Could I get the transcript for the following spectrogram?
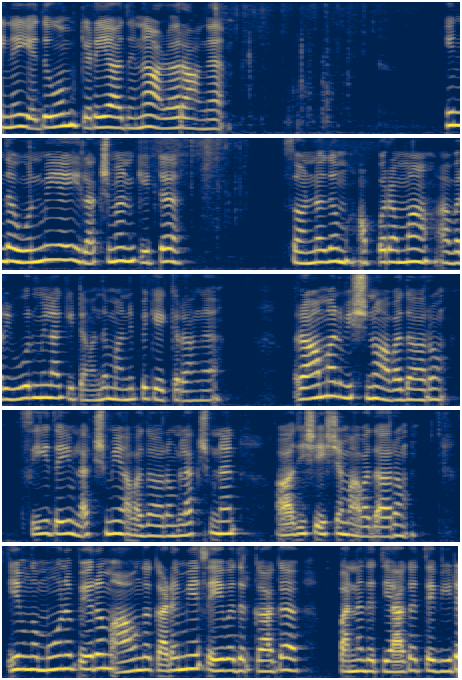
இணை எதுவும் கிடையாதுன்னு அழறாங்க. இந்த உண்மையை லக்ஷ்மணன் கிட்ட சொன்னதும் அப்புறமா அவர் ஊர்மிளா கிட்ட வந்து மன்னிப்பு கேட்குறாங்க ராமர் விஷ்ணு அவதாரம், சீதை லக்ஷ்மி அவதாரம், லக்ஷ்மணன் ஆதிசேஷம் அவதாரம். இவங்க மூணு பேரும் அவங்க கடமையை செய்வதற்காக பண்ணத தியாகத்தை விட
